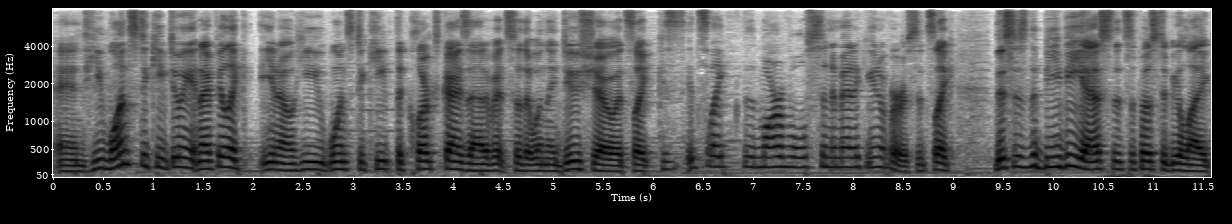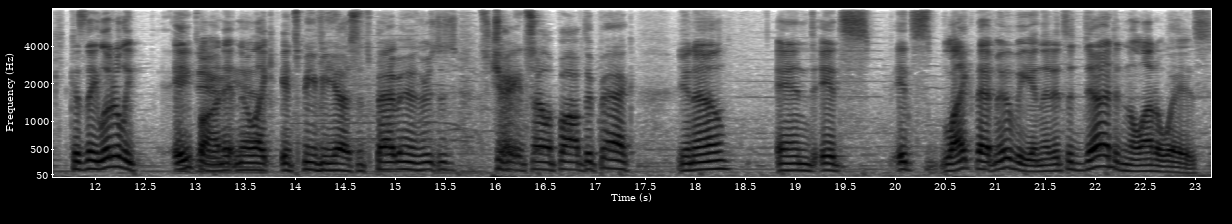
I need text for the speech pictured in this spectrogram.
and he wants to keep doing it and i feel like you know he wants to keep the clerks guys out of it so that when they do show it's like because it's like the marvel cinematic universe. It's like this is the bvs that's supposed to be like because they literally ape do, on it and they're like it's bvs it's batman there's this it's jay and silent bob they're back you know? And it's it's like that movie and that it's a dud in a lot of ways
